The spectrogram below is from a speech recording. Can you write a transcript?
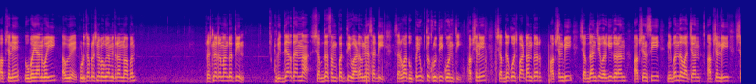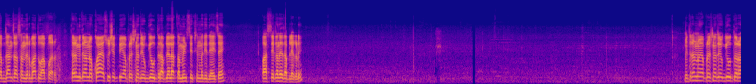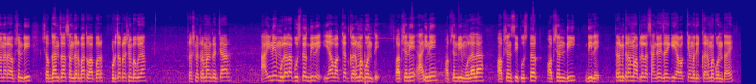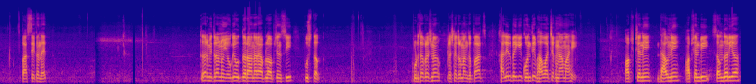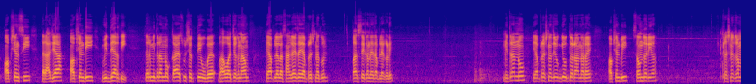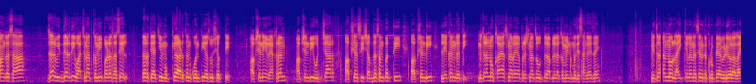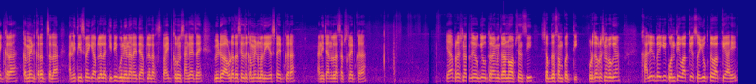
ऑप्शन ए उभयान्वयी अव्यय. पुढचा प्रश्न बघूया मित्रांनो आपण. प्रश्न क्रमांक तीन. विद्यार्थ्यांना शब्दसंपत्ती वाढवण्यासाठी सर्वात उपयुक्त कृती कोणती? ऑप्शन ए शब्दकोश पाठांतर. ऑप्शन बी शब्दांचे वर्गीकरण. ऑप्शन सी निबंध वाचन. ऑप्शन डी शब्दांचा संदर्भात वापर. तर मित्रांनो काय असू शकते या प्रश्नाचं योग्य उत्तर आपल्याला कमेंट सेक्शनमध्ये द्यायचं आहे. पाच सेकंद आहेत आपल्याकडे. मित्रांनो या प्रश्नाचं योग्य उत्तर राहणार आहे ऑप्शन डी शब्दांचा संदर्भात वापर. पुढचा प्रश्न बघूया. प्रश्न क्रमांक चार. आईने मुलाला पुस्तक दिले. या वाक्यात कर्म कोणते? ऑप्शन ए आईने. ऑप्शन बी मुलाला. ऑप्शन सी पुस्तक. ऑप्शन डी दिले. तर मित्रांनो आपल्याला सांगायचं आहे की या वाक्यामध्ये कर्म कोणतं आहे? पाच सेकंद आहेत. तर मित्रांनो योग्य उत्तर राहणार आहे आपलं ऑप्शन सी पुस्तक. पुढचा प्रश्न प्रश्न क्रमांक पाच. खालीलपैकी कोणते भाववाचक नाम आहे? ऑप्शन ए धावणे. ऑप्शन बी सौंदर्य. ऑप्शन सी राजा. ऑप्शन डी विद्यार्थी. तर मित्रांनो काय असू शकते उभय भाववाचक नाम? हे आपल्याला सांगायचं आहे या प्रश्नातून. पाच सेकंद आहेत आपल्याकडे. मित्रांनो या प्रश्नाचं योग्य उत्तर राहणार आहे. ऑप्शन बी सौंदर्य. प्रश्न क्रमांक सहा जर विद्यार्थी वाचनात कमी पडत असेल तर त्याची मुख्य अडचण कोणती असू शकते? ऑप्शन ए व्याकरण. ऑप्शन बी उच्चार. ऑप्शन सी शब्दसंपत्ती. ऑप्शन डी लेखनगती. मित्रांनो काय असणार आहे या प्रश्नाचं उत्तर आपल्याला कमेंटमध्ये सांगायचं आहे. मित्रांनो लाईक केलं नसेल तर कृपया व्हिडिओला लाईक करा कमेंट करत चला आणि तीसपैकी आपल्याला किती गुण येणार आहे ते आपल्याला टाईप करून सांगायचं आहे. व्हिडिओ आवडत असेल तर कमेंटमध्ये येस टाईप करा आणि चॅनलला सबस्क्राईब करा. या प्रश्नाचं योग्य उत्तर आहे मित्रांनो ऑप्शन सी शब्दसंपत्ती पुढचा प्रश्न बघूया. खालीलपैकी कोणते वाक्य संयुक्त वाक्य आहे?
